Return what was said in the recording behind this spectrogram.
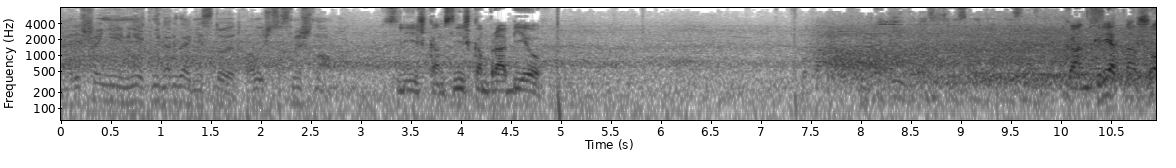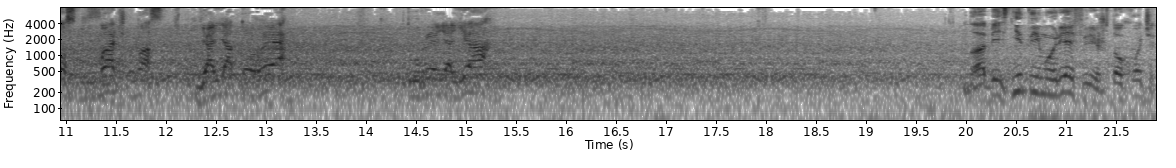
а решение менять никогда не стоит. Получится смешно. Слишком, слишком пробил. Конкретно жесткий матч у нас. Я-я Туре. Туре я-я. Ну объясни ты ему рефери, что хочет.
